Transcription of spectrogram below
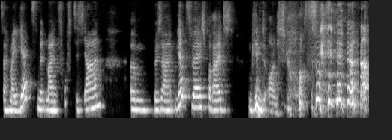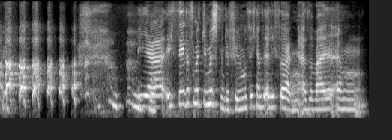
sag mal, jetzt mit meinen 50 Jahren, ähm, würde ich sagen, jetzt wäre ich bereit, ein Kind ordentlich großzuziehen. ja, ich sehe das mit gemischten Gefühlen, muss ich ganz ehrlich sagen. Also, weil, ähm,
